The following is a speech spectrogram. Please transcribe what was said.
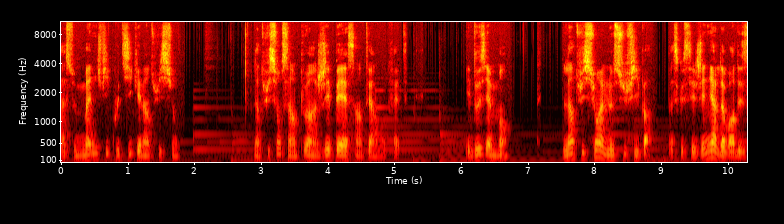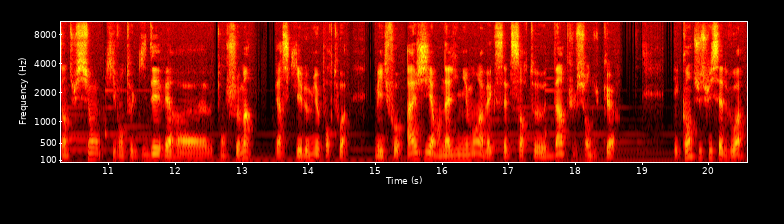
à ce magnifique outil qu'est l'intuition. L'intuition, c'est un peu un GPS interne en fait. Et deuxièmement, l'intuition, elle ne suffit pas. Parce que c'est génial d'avoir des intuitions qui vont te guider vers euh, ton chemin, vers ce qui est le mieux pour toi. Mais il faut agir en alignement avec cette sorte d'impulsion du cœur. Et quand tu suis cette voie,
